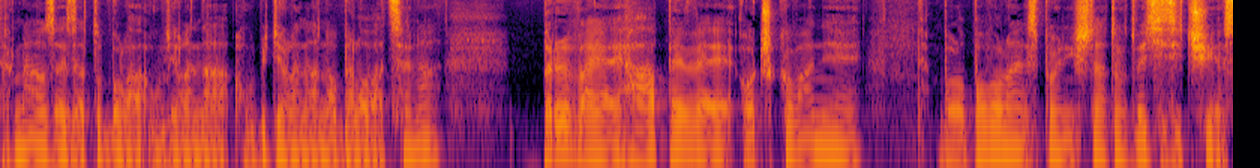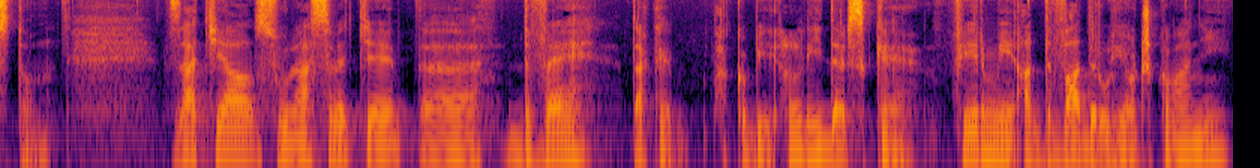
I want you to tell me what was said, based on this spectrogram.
tak naozaj za to bola udelená, udelená Nobelová cena. Prvá aj HPV očkovanie bolo povolené v Spojených štátoch v 2006. Zatiaľ sú na svete e, dve také akoby líderské firmy a dva druhy očkovaní.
